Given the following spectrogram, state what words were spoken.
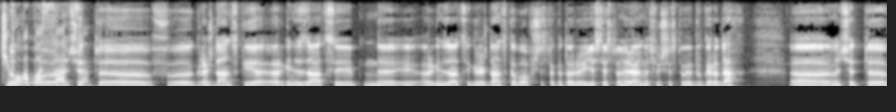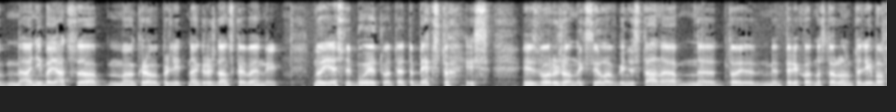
Чего ну, опасаться? Значит, э, гражданские организации, э, организации гражданского общества, которые, естественно, реально существуют в городах, э, значит, они боятся кровопролитной гражданской войны. Ну, если будет вот это бегство из из вооруженных сил Афганистана, э, то э, переход на сторону талибов,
